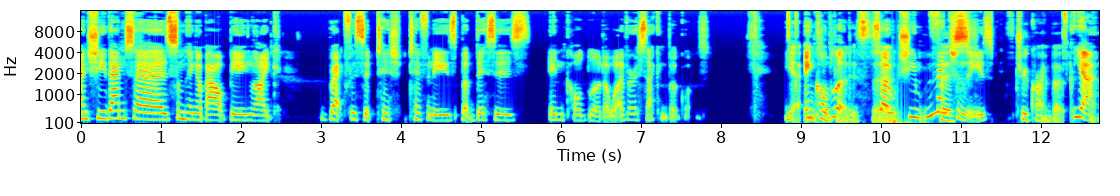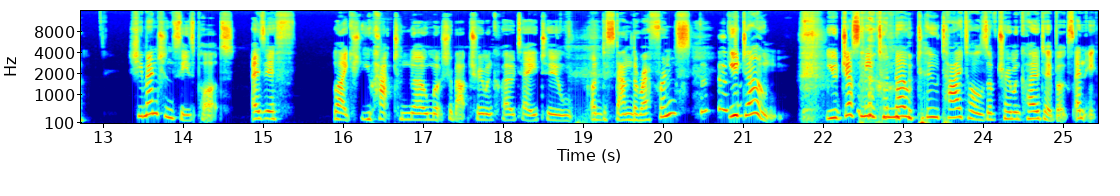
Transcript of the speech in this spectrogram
And she then says something about being like breakfast at Tish- Tiffany's, but this is in Cold Blood or whatever his second book was. yeah, In, Cold, Blood. the So she mentioned these. true crime book. Yeah. She mentions these plots as if like you had to know much about Truman Capote to understand the reference. You don't. You just need to know two titles of Truman Capote books, and it,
